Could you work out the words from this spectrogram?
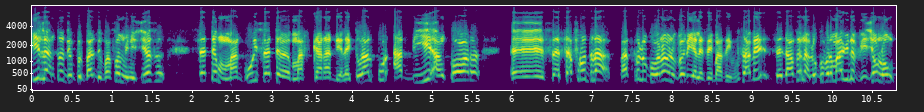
il est en train de préparer de façon minutieuse cette magouille, cette mascarade électorale pour habiller encore euh, cette fraude-là. Parce que le gouvernement ne veut rien laisser passer. Vous savez, c'est dans un an, le gouvernement a une vision longue.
